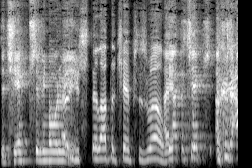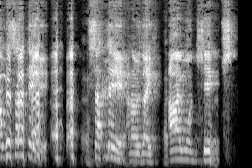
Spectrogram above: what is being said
the chips, if you know what I Oh, mean. you still had the chips as well. I had the chips because I was sat there, sat there, and I was like, I want chips,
